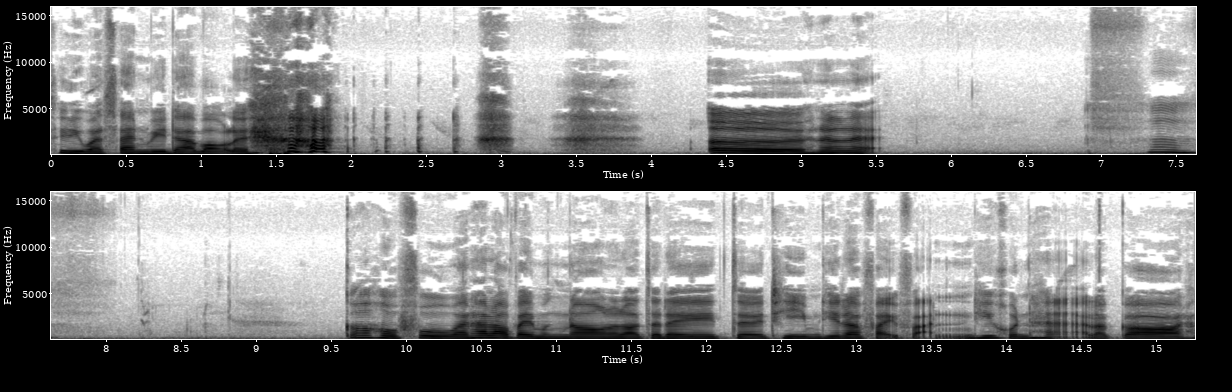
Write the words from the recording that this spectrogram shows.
สิริวัฒน์แซนวิดาบอกเลย เออ นั่นแหละก็โฮฟูว่าถ้าเราไปเมืองนอกแล้วเราจะได้เจอทีมที่เราใฝ่ฝันที่ค้นหาแล้วก็ท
